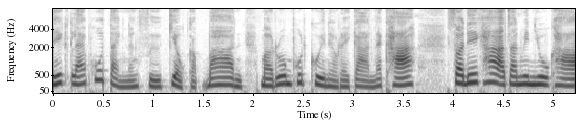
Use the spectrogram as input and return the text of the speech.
นิก และผู้แต่งหนังสือเกี่ยวกับบ้าน มาร่วมพูดคุยในรายการนะคะ สวัสดีค่ะ อาจารย์วินยูคะ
